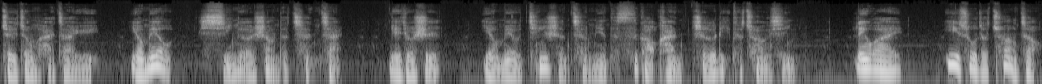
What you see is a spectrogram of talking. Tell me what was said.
最终还在于有没有形而上的存在，也就是有没有精神层面的思考和哲理的创新。另外，艺术的创造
